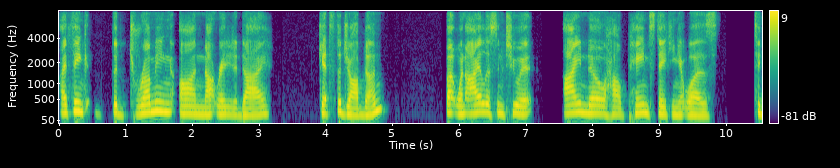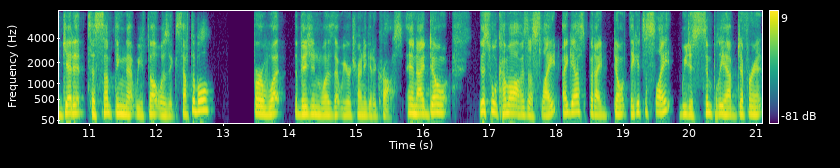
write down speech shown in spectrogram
i think the drumming on not ready to die gets the job done but when i listen to it i know how painstaking it was to get it to something that we felt was acceptable for what the vision was that we were trying to get across. And I don't, this will come off as a slight, I guess, but I don't think it's a slight. We just simply have different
